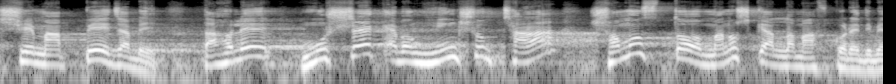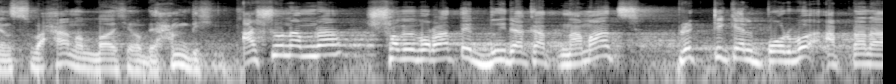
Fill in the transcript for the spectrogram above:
সে মাপ পেয়ে যাবে। তাহলে মুশেক এবং হিংসুক ছাড়া সমস্ত মানুষকে আল্লাহ মাফ করে দিবেন। সুবাহান আল্লাহ হামদিহি আসুন আমরা সবে বরাতের দুই রাকাত নামাজ প্র্যাকটিক্যাল পড়ব আপনারা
